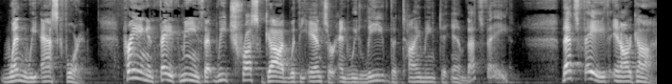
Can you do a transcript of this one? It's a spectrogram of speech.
when we ask for it. Praying in faith means that we trust God with the answer and we leave the timing to Him. That's faith. That's faith in our God.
